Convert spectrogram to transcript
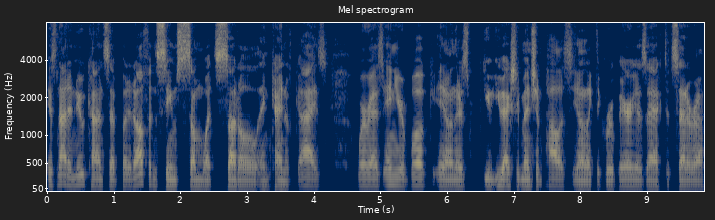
is not a new concept, but it often seems somewhat subtle and kind of guise Whereas in your book, you know, and there's you you actually mentioned policy, you know, like the Group Areas Act, et cetera,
